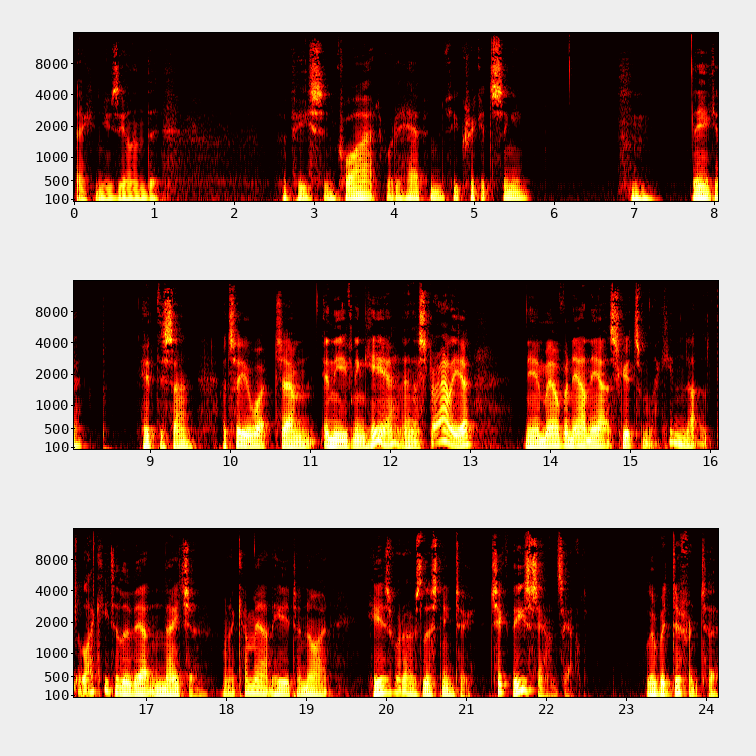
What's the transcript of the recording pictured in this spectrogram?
back in New Zealand, the, the peace and quiet would have happened, a few crickets singing. there you go. Hit the sun. I'll tell you what, um, in the evening here in Australia, near Melbourne, out in the outskirts, I'm lucky, lucky to live out in nature. When I come out here tonight, Here's what I was listening to. Check these sounds out. A little bit different to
